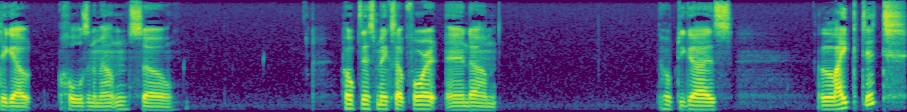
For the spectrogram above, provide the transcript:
dig out holes in a mountain. So hope this makes up for it, and um, hope you guys liked it,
